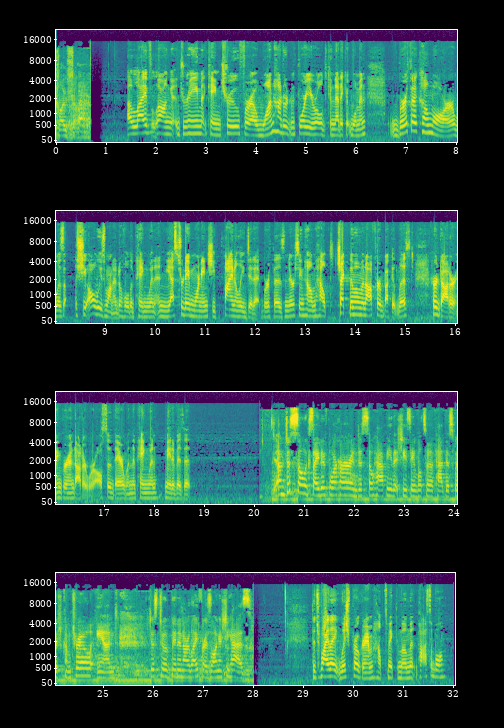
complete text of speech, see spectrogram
closer. A lifelong dream came true for a 104 year old Connecticut woman. Bertha Comore was, she always wanted to hold a penguin, and yesterday morning she finally did it. Bertha's nursing home helped check the moment off her bucket list. Her daughter and granddaughter were also there when the penguin made a visit. I'm just so excited for her and just so happy that she's able to have had this wish come true and just to have been in our life for as long as she has. The Twilight Wish program helped make the moment possible.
